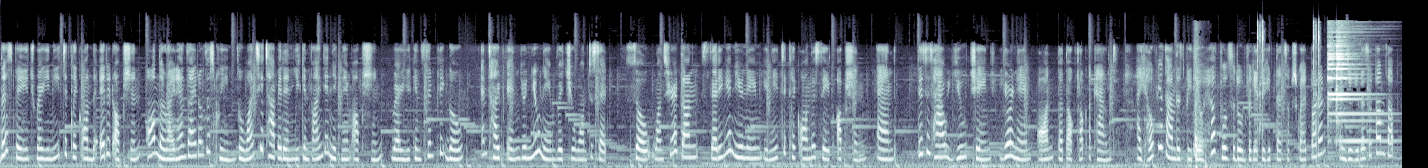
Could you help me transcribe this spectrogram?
this page where you need to click on the edit option on the right hand side of the screen. So once you tap it in, you can find your nickname option where you can simply go and type in your new name which you want to set. So once you're done setting your new name, you need to click on the save option and this is how you change your name on the TalkTalk account. I hope you found this video helpful so don't forget to hit that subscribe button and do give us a thumbs up.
